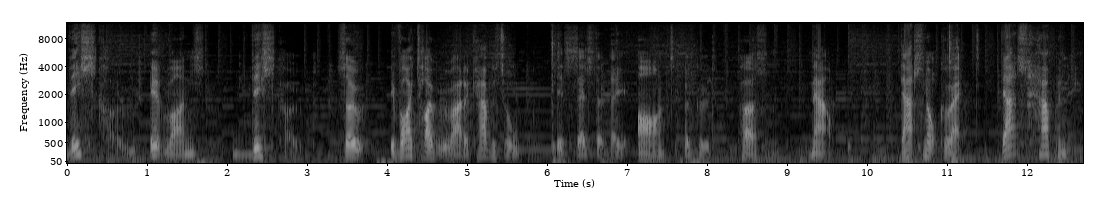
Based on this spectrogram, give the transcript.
this code, it runs this code. So if I type it without a capital, it says that they aren't a good person. Now, that's not correct. That's happening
